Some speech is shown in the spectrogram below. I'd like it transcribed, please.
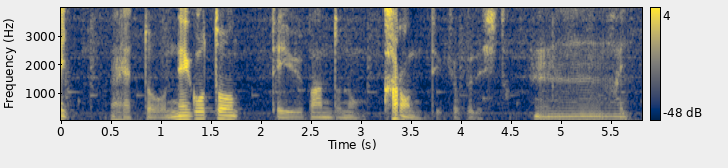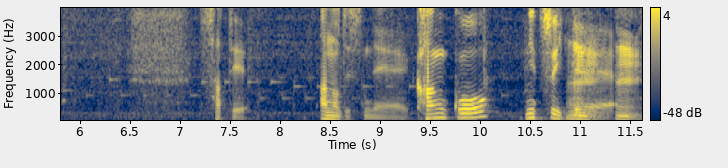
い。えっ、と寝言っていうバンドの「カロン」っていう曲でした。うん。はい。さてあのですね観光について、うん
